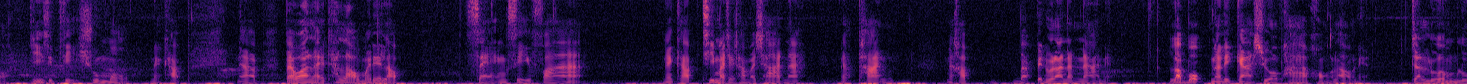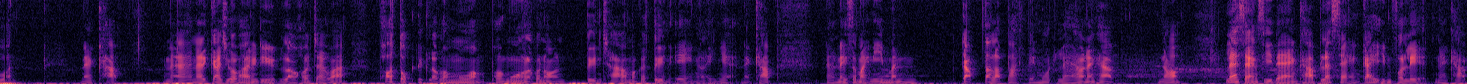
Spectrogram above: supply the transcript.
ลอด 24 ชั่วโมงนะครับนะครับแปลว่าอะไรถ้าเราไม่ได้รับแสงสีฟ้านะครับที่มาจากธรรมชาตินะนะผ่านนะครับแบบเป็นเวลานานๆเนี่ยระบบนาฬิกาชีวภาพของเราเนี่ยจะร่วมรวนนะครับนะนาฬิกาชีวภาพอย่างที่เราเข้าใจว่า พอตกดึกแล้วก็ง่วง พอง่วงเราก็นอนตื่นเช้ามันก็ตื่นเองอะไรเงี้ยนะครับนะในสมัยนี้มันกลับตลปัดไปหมดแล้วนะครับ เนาะและแสงสีแดงครับ และแสงใกล้อินฟราเรดนะครับ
